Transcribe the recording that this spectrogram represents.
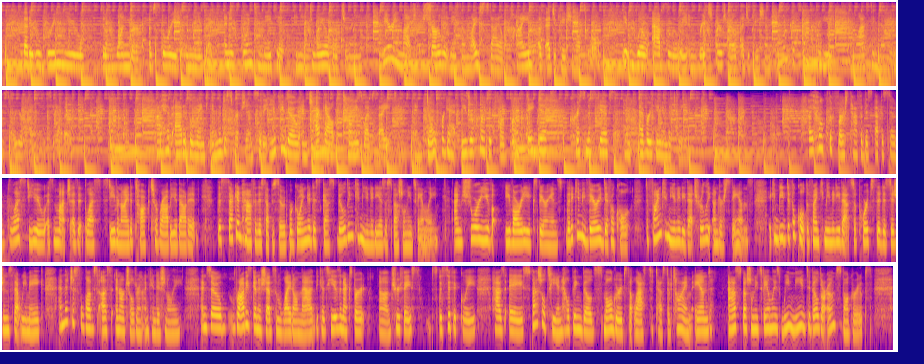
that it will bring you the wonder of stories and music, and it's going to make it an enjoyable journey, very much a Charlotte Mason lifestyle kind of educational tool. It will absolutely enrich your child's education, and it's going to create some lasting memories for your family together. I have added the link in the description so that you can go and check out Tonies website and don't forget, these are perfect for birthday gifts, Christmas gifts, and everything in between. I hope the first half of this episode blessed you as much as it blessed Steve and I to talk to Robby about it. The second half of this episode, we're going to discuss building community as a special needs family. I'm sure you've you've already experienced that it can be very difficult to find community that truly understands. It can be difficult to find community that supports the decisions that we make and that just loves us and our children unconditionally. And so Robby's going to shed some light on that because he is an expert um, Trueface specifically has a specialty in helping build small groups that last the test of time. And as special needs families, we need to build our own small groups.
